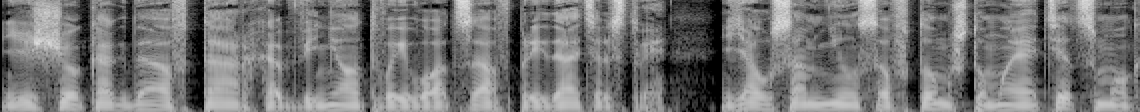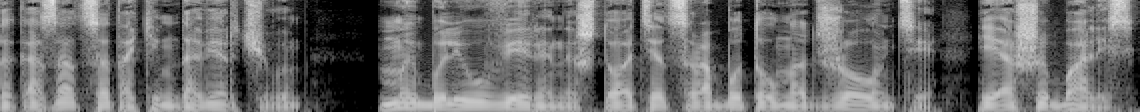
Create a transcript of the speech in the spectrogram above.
Еще когда Автарх обвинял твоего отца в предательстве, я усомнился в том, что мой отец мог оказаться таким доверчивым. Мы были уверены, что отец работал на Джоунти, и ошибались.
